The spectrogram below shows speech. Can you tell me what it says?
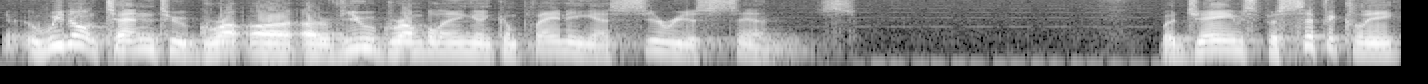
We don't tend to uh, uh, view grumbling and complaining as serious sins. But James specifically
